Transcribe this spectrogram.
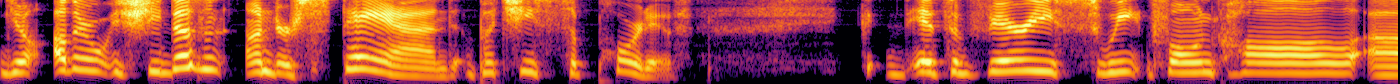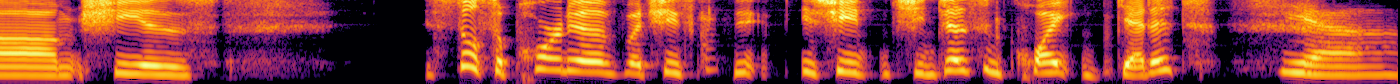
you know other she doesn't understand but she's supportive. It's a very sweet phone call um she is still supportive but she's she she doesn't quite get it. Yeah.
